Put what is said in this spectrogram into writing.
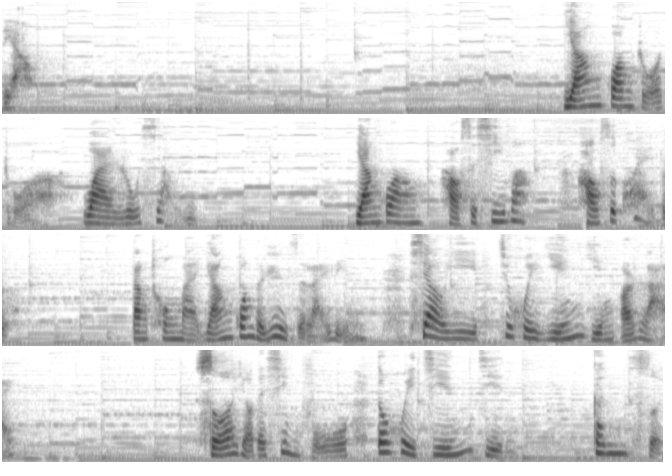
量。阳光灼灼，宛如笑意。阳光好似希望，好似快乐。当充满阳光的日子来临，笑意就会盈盈而来。所有的幸福都会紧紧跟随。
